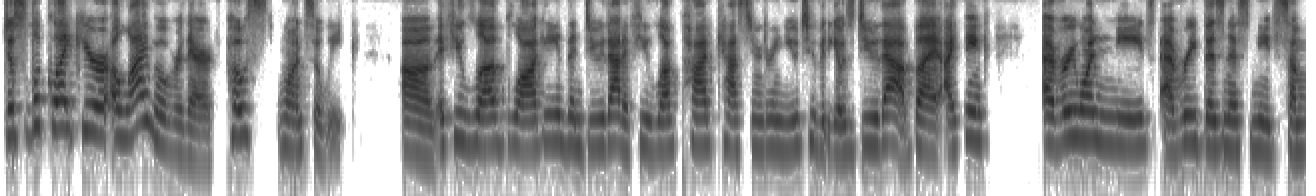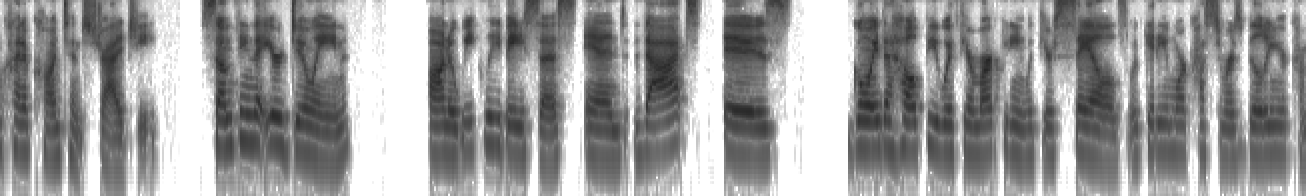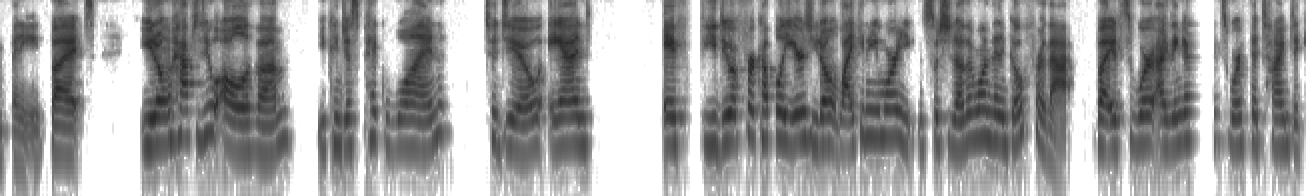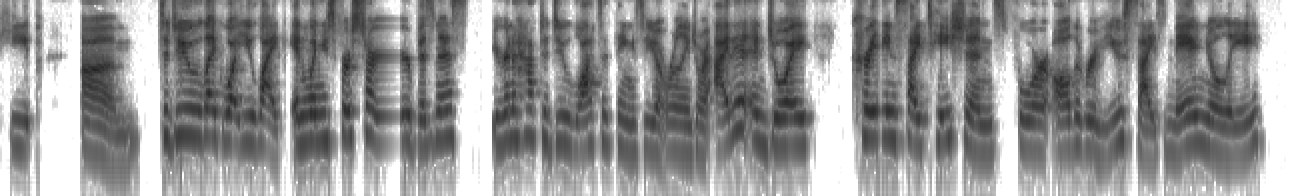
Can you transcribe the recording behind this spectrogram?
just look like you're alive over there. Post once a week. Um, if you love blogging then do that. If you love podcasting or doing youtube videos do that. But i think everyone needs every business needs some kind of content strategy something that you're doing on a weekly basis. And that is going to help you with your marketing with your sales with getting more customers building your company. But you don't have to do all of them. You can just pick one to do. And if you do it for a couple of years you don't like it anymore you can switch to another one then go for that. But it's worth i think it's worth the time to keep um to do like what you like. And when you first start your business you're going to have to do lots of things you don't really enjoy. I didn't enjoy creating citations for all the review sites manually.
